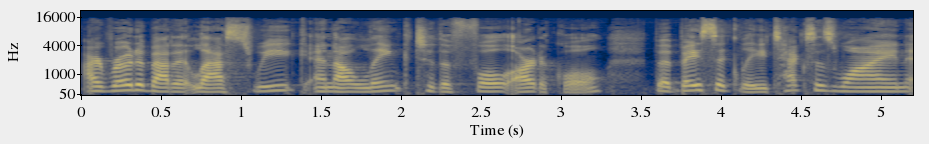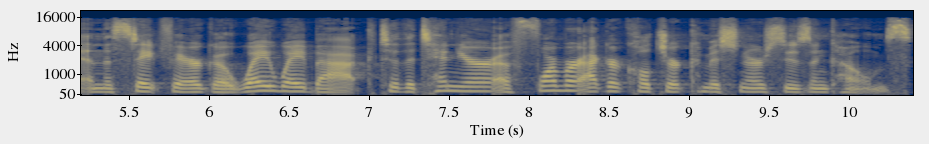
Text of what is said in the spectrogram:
I wrote about it last week, and I'll link to the full article. But basically, Texas wine and the state fair go way, way back to the tenure of former Agriculture Commissioner Susan Combs.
